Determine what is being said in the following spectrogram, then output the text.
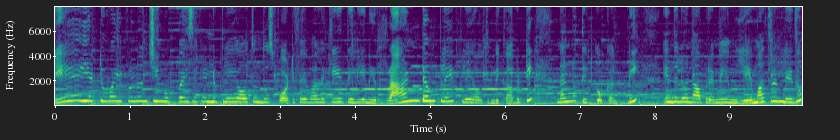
ఏ ఎటువైపు నుంచి ముప్పై సెకండ్లు ప్లే అవుతుందో స్పాటిఫై వాళ్ళకే తెలియని ర్యాండమ్ ప్లే ప్లే అవుతుంది కాబట్టి నన్ను తిట్టుకోకండి. ఇందులో నా ప్రమేయం ఏమాత్రం లేదు.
